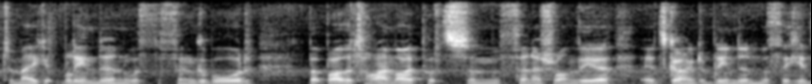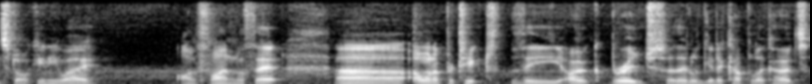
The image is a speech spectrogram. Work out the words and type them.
to make it blend in with the fingerboard but by the time I put some finish on there, it's going to blend in with the headstock anyway. I'm fine with that. Uh, I want to protect the oak bridge, so that'll get a couple of coats.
